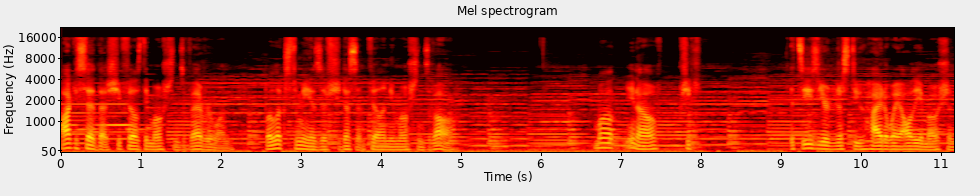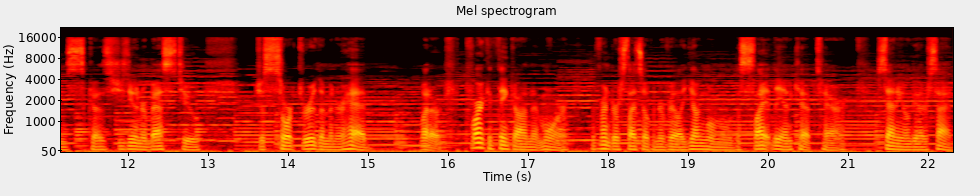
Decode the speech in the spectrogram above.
Aki said that she feels the emotions of everyone, but it looks to me as if she doesn't feel any emotions at all. Well, you know, she. It's easier just to hide away all the emotions because she's doing her best to just sort through them in her head. Whatever. Before I can think on it more, the front door slides open to reveal a young woman with a slightly unkempt hair standing on the other side.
